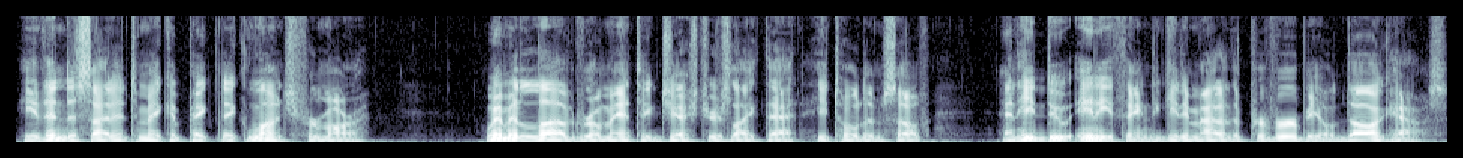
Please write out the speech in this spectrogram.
He then decided to make a picnic lunch for Mara. Women loved romantic gestures like that, he told himself, and he'd do anything to get him out of the proverbial doghouse.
